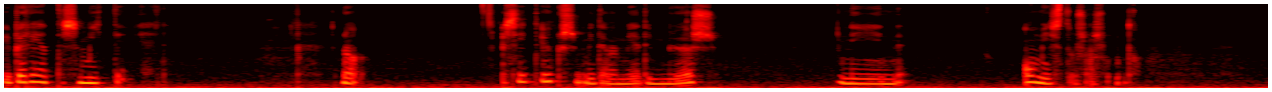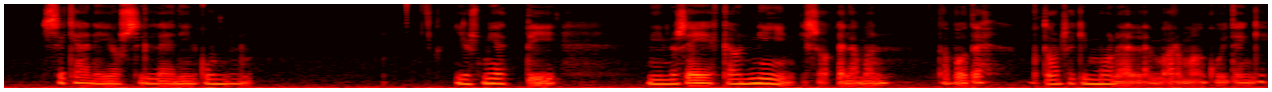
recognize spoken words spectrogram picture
Ei periaatteessa mitään. No, sitten yksi, mitä mä mietin myös, niin omistusasunto. Sekään ei ole silleen niin kuin, jos miettii, niin no se ei ehkä ole niin iso elämän tavoite, mutta on sekin monelle varmaan kuitenkin.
